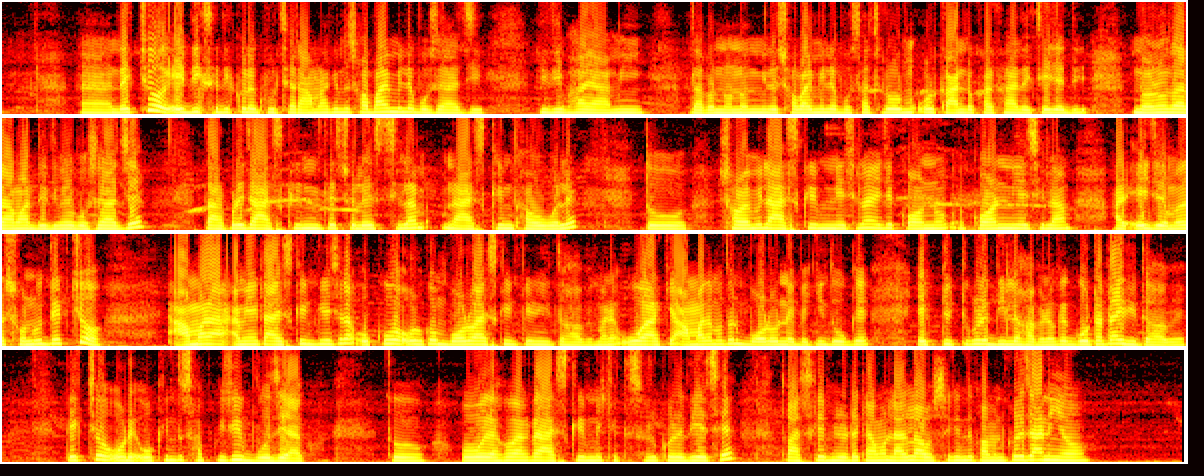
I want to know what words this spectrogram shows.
দেখছ? এদিক সেদিক করে ঘুরছে। আর আমরা কিন্তু সবাই মিলে বসে আছি। দিদি ভাই, আমি, তারপর ননদ মিলে সবাই মিলে বসে আছে। ওর ওর কাণ্ড কারখানা দেখছি। যে ননদ আর আমার দিদিভাই বসে আছে। তারপরে যে আইসক্রিম নিতে চলে এসেছিলাম মানে আইসক্রিম খাব বলে। তো সবাই মিলে আইসক্রিম নিয়েছিলাম। এই যে কর্ন কর্ন নিয়েছিলাম। আর এই যে আমাদের সোনু, দেখছ? আমার আমি একটা আইসক্রিম কিনেছিলাম, ওকেও ওরকম বড় আইসক্রিম কিনে নিতে হবে। মানে ও আর কি আমাদের মতন বড় নেবে, কিন্তু ওকে একটু একটু করে দিলে হবে না, ওকে গোটাটাই দিতে হবে। দেখছ? ওরে, ও কিন্তু সব কিছুই বোঝে এখন। তো ও দেখো একটা আইসক্রিম নিয়ে খেতে শুরু করে দিয়েছে। তো আজকের ভিডিওটা কেমন লাগল? অবশ্যই কিন্তু কমেন্ট করে জানিও।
